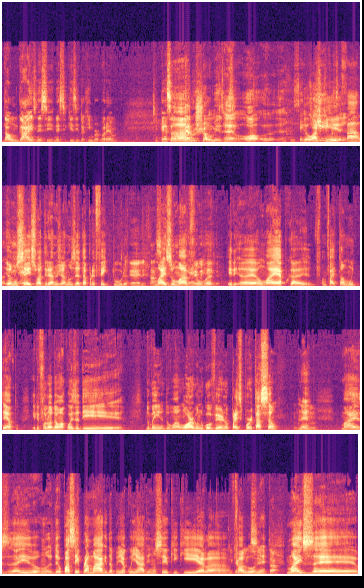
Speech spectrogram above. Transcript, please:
dar um gás nesse, nesse quesito aqui em Borborema? E pensando com Ah, o pé no chão mesmo, É, assim. ó, Incentivo, eu acho que. fala, eu não assim, sei se o Adriano Janus é da prefeitura. É, ele tá Mas assim, uma, uma, ele, é, uma época, não faz tão muito tempo, ele falou de uma coisa de, de, uma- de um órgão do governo para exportação, né? Uhum. Mas aí eu, eu passei para Magda, pra minha cunhada, e não sei o que, que ela que que falou, né? Tá. Mas é,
